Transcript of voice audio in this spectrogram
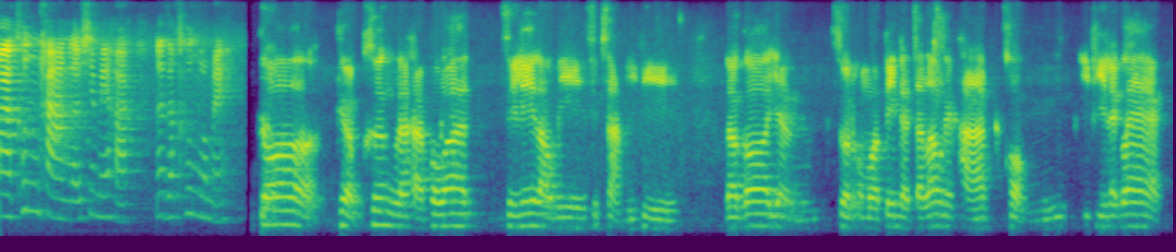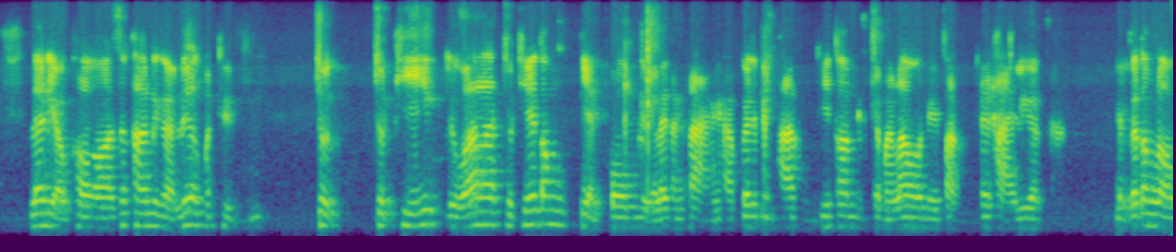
มาครึ่งทางแล้วใช่ไหมคะ น่าจะครึ่งแล้วไหม ก็เกือบครึ่งแล้วครับเพราะว่าซีรีส์เรามี 13 EP แล้วก็อย่าง ส่วนของมอร์ตินเนี่ยจะเล่าในพาร์ทของ EP แรก ๆ แล้วเดี๋ยวพอสักพักหนึ่งอะเรื่องมันถึงจุดจุดพีคหรือว่าจุดที่ต้องเปลี่ยนปมหรืออะไรต่างๆนะครับ ก็จะเป็นพาร์ทของที่ต้นจะมาเล่าในฝั่งท้ายๆเรื่องเดี๋ยวก็ต้องลอง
